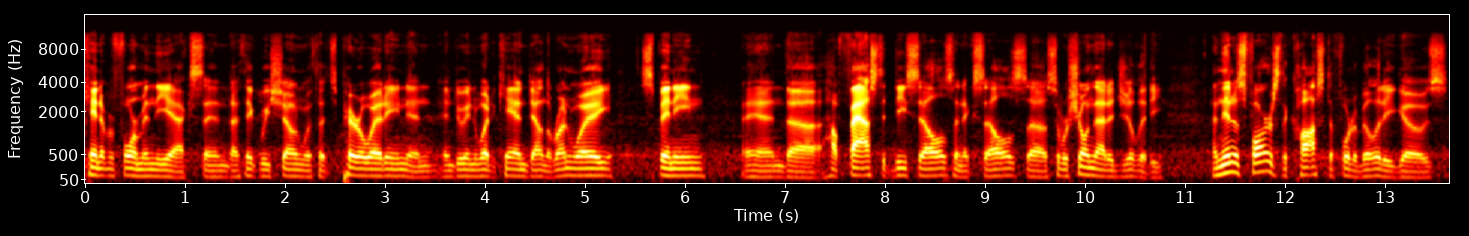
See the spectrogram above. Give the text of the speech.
can it perform in the X? And I think we've shown with its pirouetting and, and doing what it can down the runway, spinning, and uh, how fast it decels and excels. Uh, so we're showing that agility. And then as far as the cost affordability goes,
